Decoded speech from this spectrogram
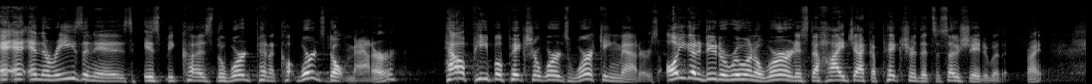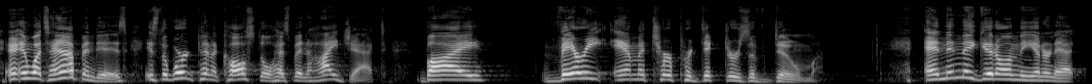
And, and the reason is, is because the word Pentecost, words don't matter. How people picture words working matters. All you got to do to ruin a word is to hijack a picture that's associated with it, right? And, and what's happened is, is the word Pentecostal has been hijacked by very amateur predictors of doom. And then they get on the internet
